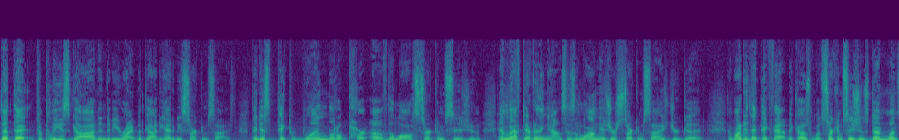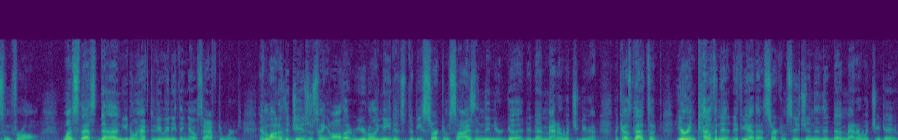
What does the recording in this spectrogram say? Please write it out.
that, that to please God and to be right with God, you had to be circumcised. They just picked one little part of the law, circumcision, and left everything out and says, as long as you're circumcised, you're good. And why did they pick that? Because what circumcision is done once and for all. Once that's done, you don't have to do anything else afterwards. And a lot of the Jews are saying all that you really need is to be circumcised and then you're good. It doesn't matter what you do after, because that's a you're in covenant if you have that circumcision, then it doesn't matter what you do.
